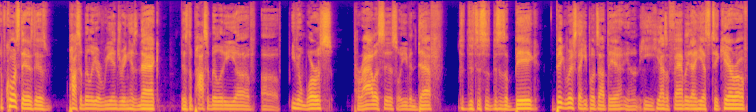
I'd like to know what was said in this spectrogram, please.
Of course, there's, there's possibility of re-injuring his neck. There's the possibility of, of even worse paralysis or even death. This, this is, this is a big, big risk that he puts out there. You know, he, he has a family that he has to take care of.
